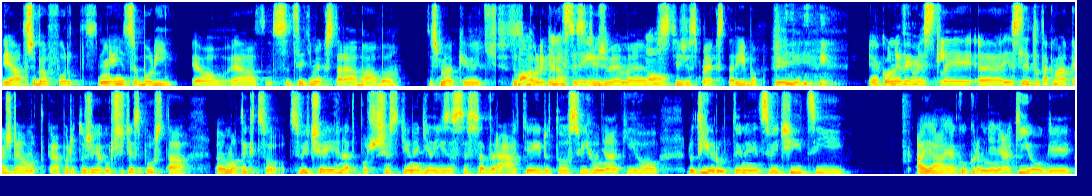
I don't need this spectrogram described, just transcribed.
já třeba furt, mě něco bolí. Jo? Já se cítím jak stará bába. To jsme taky, veď, to máme kolikrát si stěžujeme, no. prostě, že jsme jak starý babky. Jako nevím, jestli, eh, jestli to tak má každá matka, protože je určitě spousta eh, matek, co cvičejí hned po šesti nedělí, zase se vrátějí do toho svého nějakého, do té rutiny cvičící. A já jako kromě nějaký jogy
